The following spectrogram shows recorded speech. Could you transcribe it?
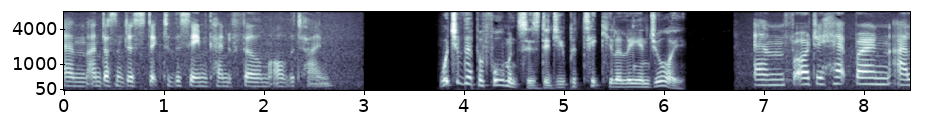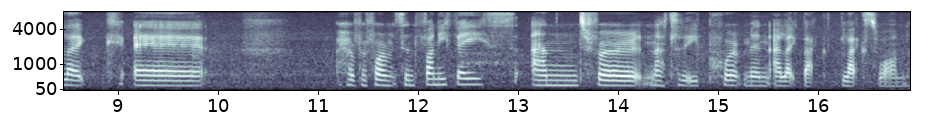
um, and doesn't just stick to the same kind of film all the time. Which of their performances did you particularly enjoy? Um, for Audrey Hepburn, I like uh, her performance in Funny Face, and for Natalie Portman, I like Black, Black Swan.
